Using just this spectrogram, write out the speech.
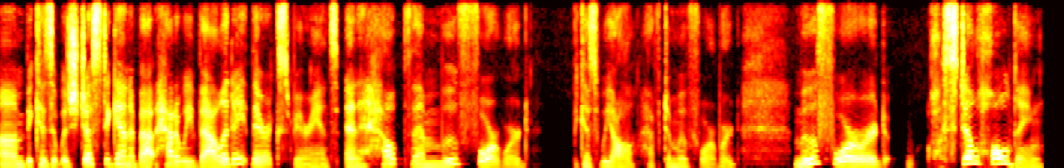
um, because it was just, again, about how do we validate their experience and help them move forward because we all have to move forward, move forward still holding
